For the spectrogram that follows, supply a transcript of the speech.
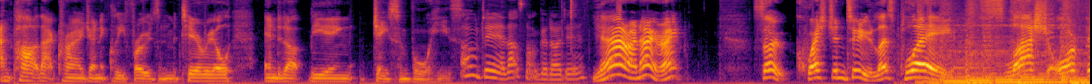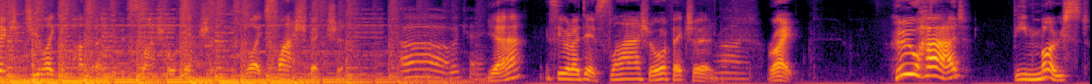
And part of that cryogenically frozen material ended up being Jason Voorhees. Oh dear, that's not a good idea. Yeah, I know, right? So, question two. Let's play slash or fiction. Do you like the pun that I did with slash or fiction? Do you like slash fiction? Oh, okay. Yeah? See what I did? Slash or fiction. Right. Right. Who had the most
